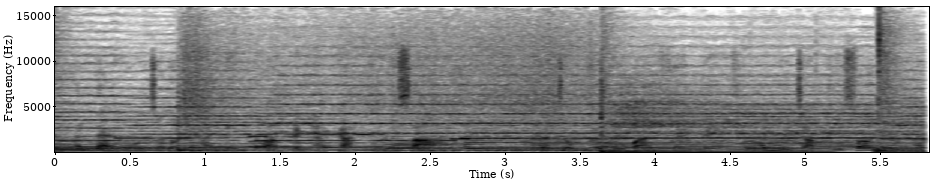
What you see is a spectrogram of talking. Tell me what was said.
ลื่นตั้งแต่หัวจรดท้ายเน้นความเป็นอากาศพลศาสตร์กระจกประตูบานไพรเวทที่มีจับที่ซ่อนอยู่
